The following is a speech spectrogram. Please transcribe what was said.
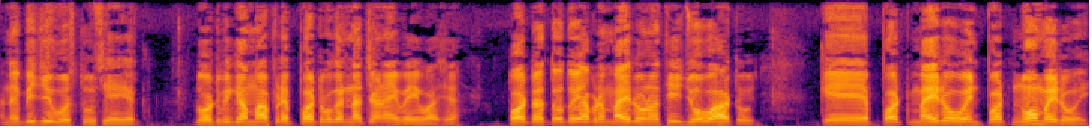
અને બીજી વસ્તુ છે એક, દોઢ વીઘામાં આપણે પટ વગરના ચણાઈ વાવ્યા છે. પટ હતો તોય આપણે માર્યો નથી, જોવા હતું કે પટ માર્યો હોય ને પટ ન માર્યો હોય,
